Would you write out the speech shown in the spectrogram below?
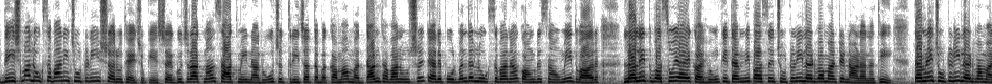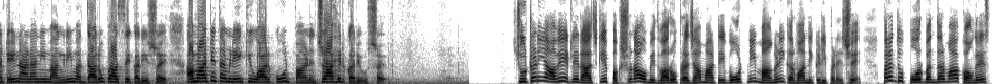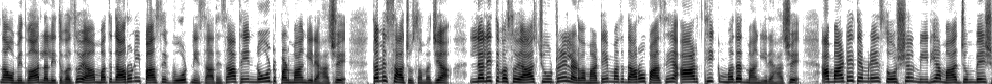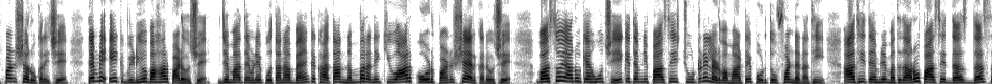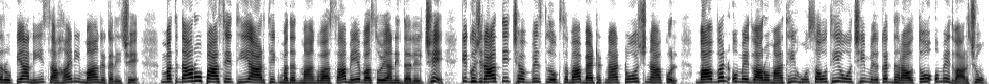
દેશમાં લોકસભાની ચૂંટણી શરૂ થઈ ચૂકી છે. ગુજરાતમાં સાત મેના રોજ ત્રીજા તબક્કામાં મતદાન થવાનું છે. ત્યારે પોરબંદર લોકસભાના કોંગ્રેસના ઉમેદવાર લલિત વસોયાએ કહ્યું કે તેમની પાસે ચૂંટણી લડવા માટે નાણાં નથી. તેમણે ચૂંટણી લડવા માટે નાણાંની માંગણી મતદારો પાસે કરી છે. આ માટે તેમણે ક્યુઆર કોડ પણ જાહેર કર્યો છે. ચૂંટણી આવે એટલે રાજકીય પક્ષોના ઉમેદવારો પ્રજા માટે વોટની માંગણી કરવા નીકળી પડે છે. પરંતુ પોરબંદરમાં કોંગ્રેસના ઉમેદવાર લલિત વજોયા મતદારોની પાસે વોટની સાથે સાથે નોટ પણ માંગી રહ્યા છે. તમે સાચું સમજ્યા. લલિત વસોયા ચૂંટણી લડવા માટે મતદારો પાસે આર્થિક મદદ માંગી રહ્યા છે. આ માટે તેમણે સોશિયલ મીડિયામાં ઝુંબેશ પણ શરૂ કરી છે. તેમણે એક વીડિયો બહાર પાડ્યો છે, જેમાં તેમણે પોતાના બેંક ખાતા નંબર અને ક્યુઆર કોડ પણ શેર કર્યો છે. વસોયાનું કહેવું છે કે તેમની પાસે ચૂંટણી લડવા માટે પૂરતું ફંડ નથી. આથી તેમણે મતદારો પાસે દસ દસ રૂપિયાની સહાયની માંગ કરી છે. મતદારો પાસેથી આર્થિક મદદ માંગવા સામે વસોયાની દલીલ છે કે ગુજરાતની છવ્વીસ લોકસભા બેઠકના ટોચના કુલ બાવન ઉમેદવારોમાંથી હું સૌથી ઓછી મિલકત ધરાવતો ઉમેદવાર છું.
